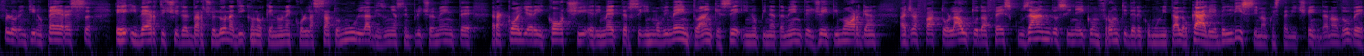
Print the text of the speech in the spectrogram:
Florentino Perez e i vertici del Barcellona dicono che non è collassato nulla, bisogna semplicemente raccogliere i cocci e rimettersi in movimento, anche se inopinatamente JP Morgan ha già fatto l'auto da fè scusandosi nei confronti delle comunità locali. È bellissima questa vicenda, no? dove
